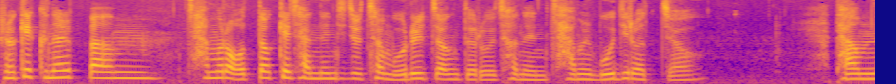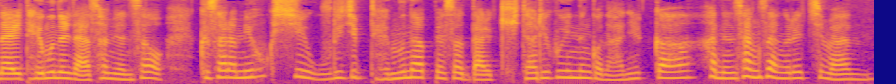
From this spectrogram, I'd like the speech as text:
그렇게 그날 밤 잠을 어떻게 잤는지조차 모를 정도로 저는 잠을 못 잃었죠. 다음날 대문을 나서면서 그 사람이 혹시 우리 집 대문 앞에서 날 기다리고 있는 건 아닐까 하는 상상을 했지만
